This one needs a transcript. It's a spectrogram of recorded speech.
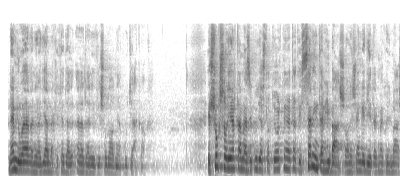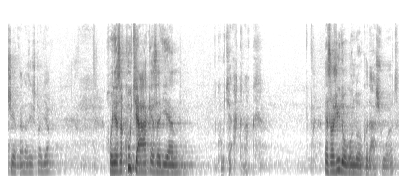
nem jó elvenni a gyermekek eledlenét és odaadni a kutyáknak. És sokszor értelmezik úgy ezt a történetet, és szerintem hibásan, és engedjétek meg, hogy más értelmezést adjak, hogy ez a kutyák, ez egy ilyen kutyáknak. Ez a zsidó gondolkodás volt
